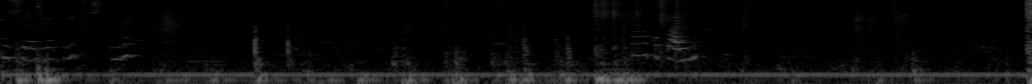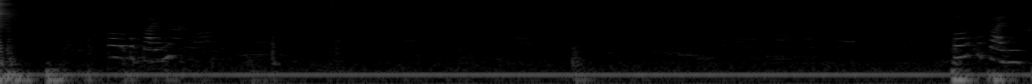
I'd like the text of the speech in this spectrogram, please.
Трусы размер 34. Полукупальник. Полукупальник. Полукупальник.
